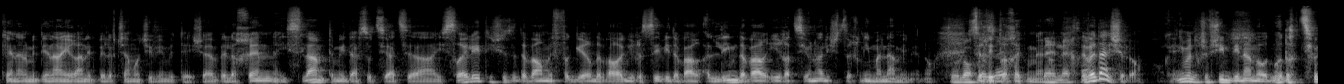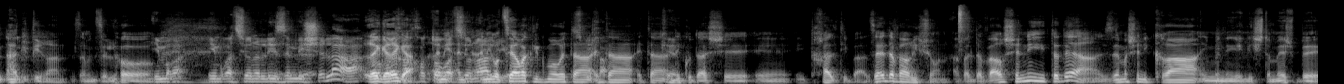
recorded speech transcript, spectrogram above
כן, על המדינה האיראנית ב-1979, ולכן האסלאם, תמיד האסוציאציה הישראלית היא שזה דבר מפגר, דבר אגרסיבי, דבר אלים, דבר אי רציונלי שצריך להימנע ממנו. הוא לא צריך כזה? להתרחק ממנו. בעיניך? בוודאי שלא. אוקיי. אם אני חושב שהיא מדינה מאוד מאוד רציונלית, איראן, זאת אומרת, זה לא... עם, עם רציונליזם משלה, רגע, לא רגע, אני, רוצה רק לגמור את כן. הנקודה שהתחלתי בה. זה דבר ראשון. אבל דבר שני, אתה יודע, זה מה שנקרא, אם אני להשתמש ב...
